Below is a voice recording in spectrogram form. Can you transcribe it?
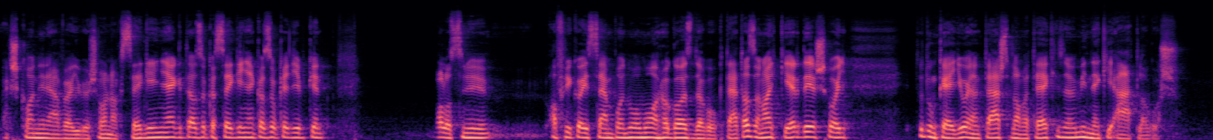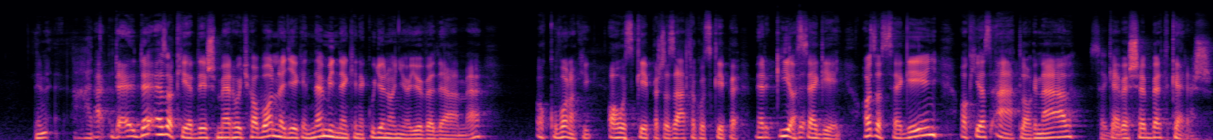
meg Skandináviában is vannak szegények, de azok a szegények azok egyébként valószínű afrikai szempontból marha gazdagok. Tehát az a nagy kérdés, hogy tudunk-e egy olyan társadalmat elképzelni, hogy mindenki átlagos. De, hát... de, de ez a kérdés, mert hogyha van egyébként nem mindenkinek ugyanannyi a jövedelme, akkor van, aki ahhoz képest, az átlaghoz képest. Mert ki a De... szegény? Az a szegény, aki az átlagnál szegény. kevesebbet keres.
